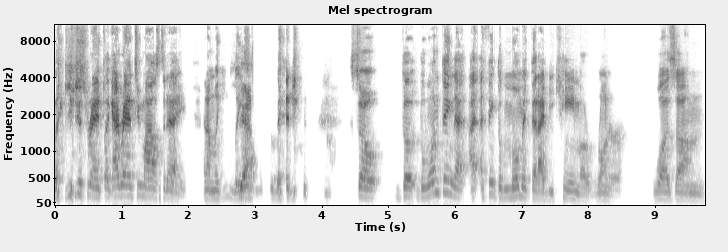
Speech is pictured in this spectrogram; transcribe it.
Like you just ran, like I ran two miles today. And I'm like, you lazy yeah. son of a bitch. so the the one thing that I, I, think the moment that I became a runner was um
